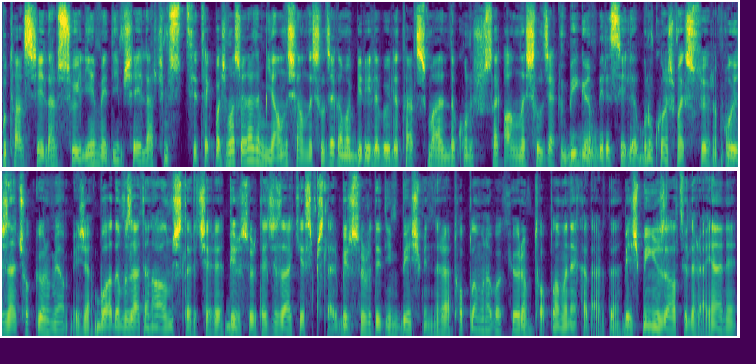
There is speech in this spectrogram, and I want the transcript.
bu tarz şeyler söyleyemediğim şeyler. Şimdi tek başıma söylersem yanlış anlaşılacak ama biriyle böyle tartışma halinde konuşursak anlaşılacak. Bir gün birisiyle bunu konuşmak istiyorum. O yüzden çok yorum yapmayacağım. Bu adamı zaten almışlar içeri. Bir sürü de ceza kesmişler. Bir sürü dediğim 5000 lira. Toplamına bakıyorum. Toplamı ne kadardı? 5106 lira. Yani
